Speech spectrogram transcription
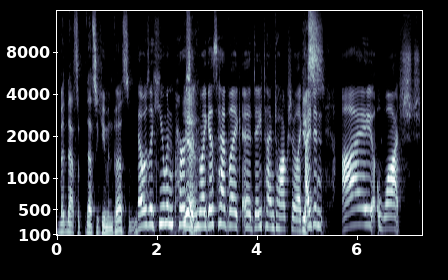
But that's a that's a human person. That was a human person Yeah. who I guess had like a daytime talk show. Like I didn't. I watched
